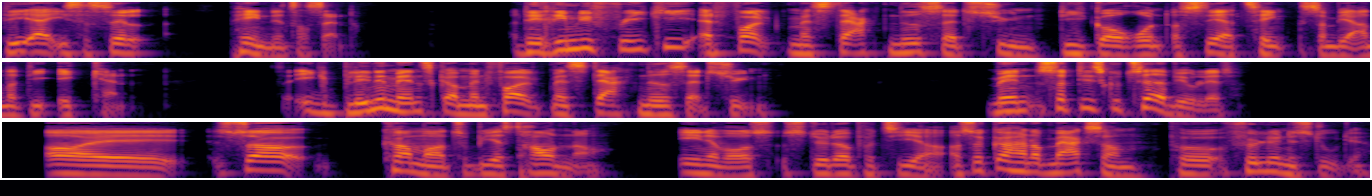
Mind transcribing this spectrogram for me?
det er i sig selv pænt interessant. Og det er rimelig freaky, at folk med stærkt nedsat syn, de går rundt og ser ting, som vi andre de ikke kan. Så ikke blinde mennesker, men folk med stærkt nedsat syn. Men så diskuterede vi jo lidt. Og øh, så kommer Tobias Trautner, en af vores støtterpartier, og så gør han opmærksom på følgende studie.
